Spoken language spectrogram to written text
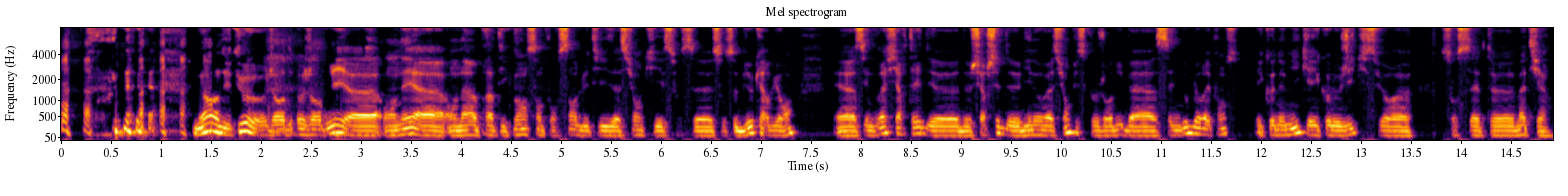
non, du tout. Aujourd'hui, euh, on est, euh, on a pratiquement 100% de l'utilisation qui est sur ce, sur ce biocarburant. Euh, c'est une vraie fierté de, de chercher de l'innovation puisqu'aujourd'hui, bah, c'est une double réponse économique et écologique sur sur cette matière.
